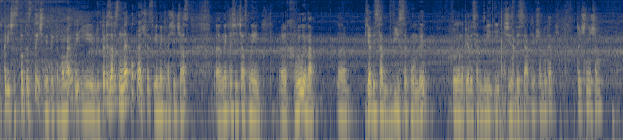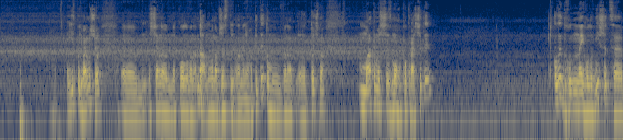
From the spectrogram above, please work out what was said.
скоріше статистичні такі моменти. І Вікторія зараз не покращує свій найкращий час. Е, Найкращий час неї е, хвилина е, 52 секунди. Хвилина 52 і 60, якщо бути точнішим. І сподіваємося, що е, ще на коло вона. Да, ну вона вже встигла на нього піти, тому вона е, точно матиме ще змогу покращити. Але найголовніше це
